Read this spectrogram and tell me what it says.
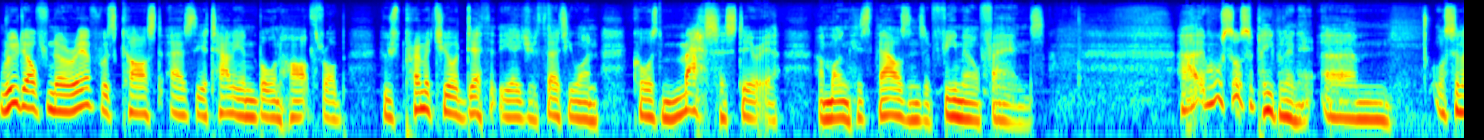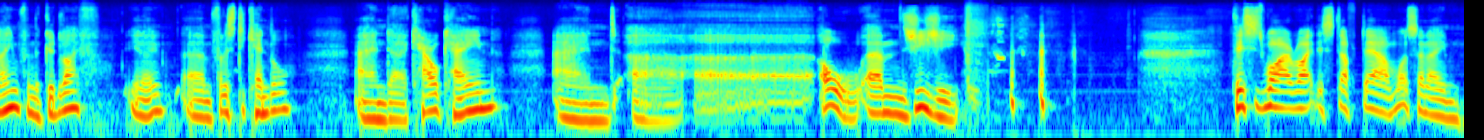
Rudolf Nureyev was cast as the Italian born heartthrob whose premature death at the age of 31 caused mass hysteria among his thousands of female fans. Uh, all sorts of people in it. Um, what's her name from The Good Life? You know, um, Felicity Kendal and uh, Carol Kane and uh, uh oh, um, Gigi. this is why I write this stuff down. What's her name?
